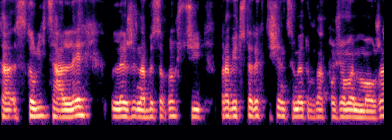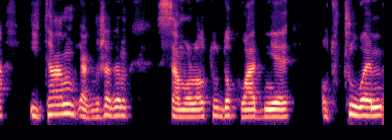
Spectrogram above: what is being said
Ta stolica Lech leży na wysokości prawie 4000 metrów nad poziomem morza i tam, jak wyszedłem z samolotu, dokładnie odczułem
